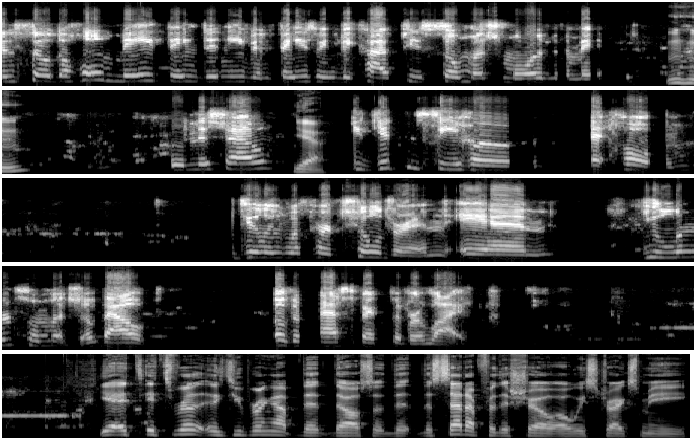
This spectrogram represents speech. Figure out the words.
and so the whole maid thing didn't even phase me because she's so much more than a maid hmm in the show. Yeah. you get to see her at home dealing with her children and you learn so much about other aspects of her life. Yeah, it's it's really as you bring up that the, also the the setup for the show always strikes me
